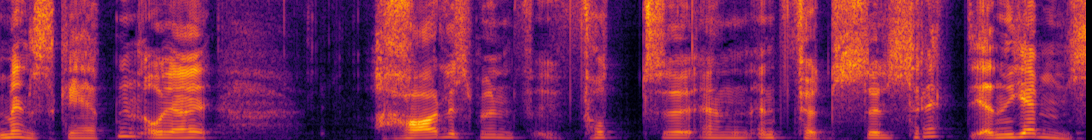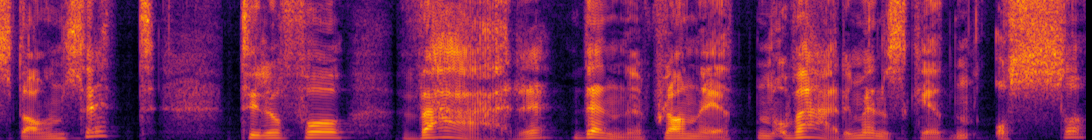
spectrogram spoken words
menneskeheten, og jeg har liksom en, fått en, en fødselsrett, en hjemstavnsrett, til å få være denne planeten og være menneskeheten også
